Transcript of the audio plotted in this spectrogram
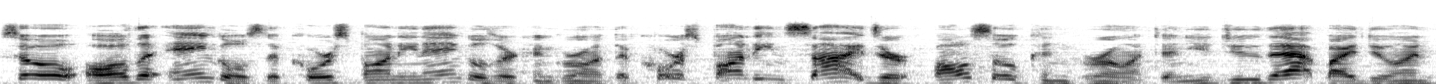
So all the angles, the corresponding angles are congruent. The corresponding sides are also congruent, and you do that by doing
